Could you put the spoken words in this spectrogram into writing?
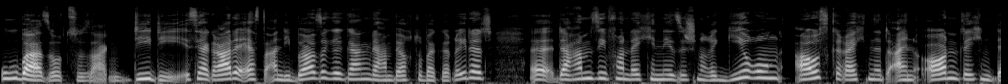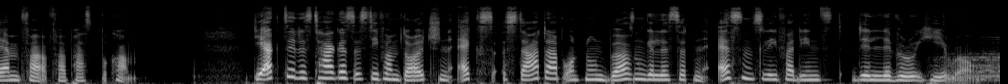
Uber sozusagen, Didi, ist ja gerade erst an die Börse gegangen, da haben wir auch drüber geredet. Äh, da haben sie von der chinesischen Regierung ausgerechnet einen ordentlichen Dämpfer verpasst bekommen. Die Aktie des Tages ist die vom deutschen Ex-Startup und nun börsengelisteten Essenslieferdienst Delivery Hero.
